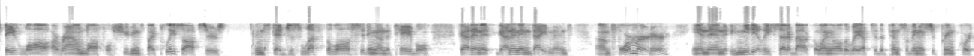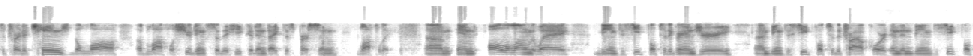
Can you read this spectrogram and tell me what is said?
state law around lawful shootings by police officers, instead just left the law sitting on the table, got an got an indictment um, for murder, and then immediately set about going all the way up to the Pennsylvania Supreme Court to try to change the law of lawful shootings so that he could indict this person lawfully. Um, and all along the way, being deceitful to the grand jury, um, being deceitful to the trial court, and then being deceitful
